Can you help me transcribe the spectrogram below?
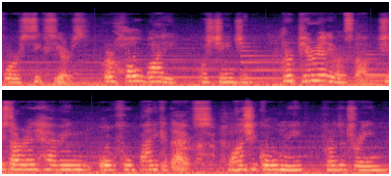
for six years. Her whole body was changing. Her period even stopped. She started having awful panic attacks. Once she called me from the train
